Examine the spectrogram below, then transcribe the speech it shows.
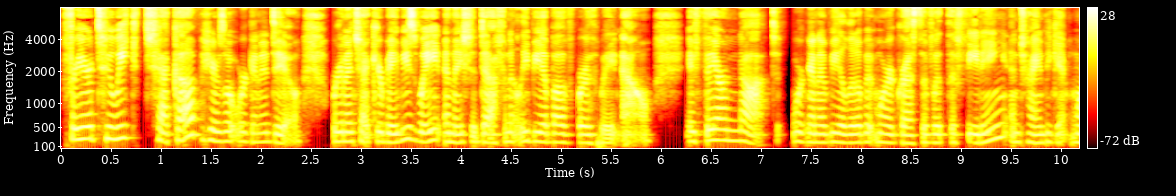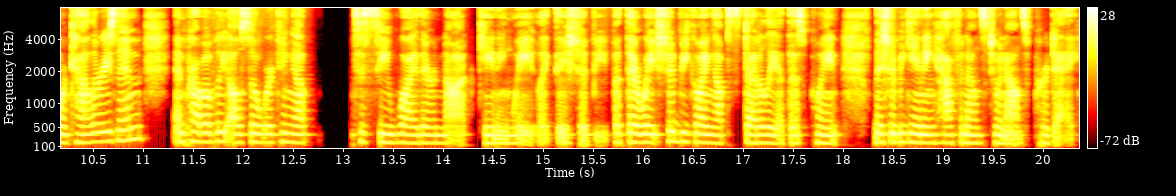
For your two week checkup, here's what we're going to do. We're going to check your baby's weight, and they should definitely be above birth weight now. If they are not, we're going to be a little bit more aggressive with the feeding and trying to get more calories in, and probably also working up to see why they're not gaining weight like they should be. But their weight should be going up steadily at this point. They should be gaining half an ounce to an ounce per day.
